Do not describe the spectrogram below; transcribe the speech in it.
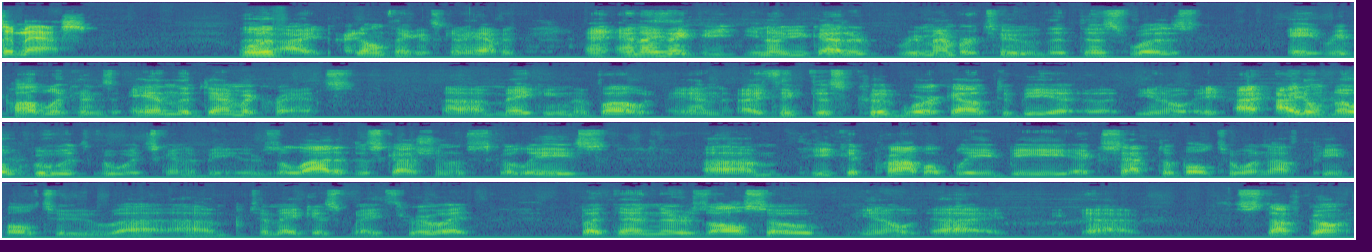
gonna a mess. Well, if- I, I don't think it's going to happen. And, and I think you know you got to remember too that this was eight Republicans and the Democrats uh, making the vote. And I think this could work out to be a, a you know, I, I don't know who it's, who it's going to be. There's a lot of discussion of Scalise. Um, he could probably be acceptable to enough people to uh, um, to make his way through it. But then there's also you know uh, uh, stuff going,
